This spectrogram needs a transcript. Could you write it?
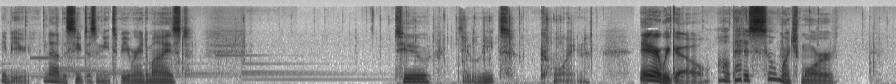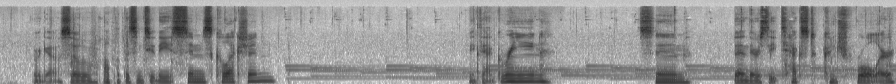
Maybe, nah, the seed doesn't need to be randomized. To delete coin. There we go. Oh, that is so much more. There we go. So I'll put this into the Sims collection. Make that green. Sim. Then there's the text controller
